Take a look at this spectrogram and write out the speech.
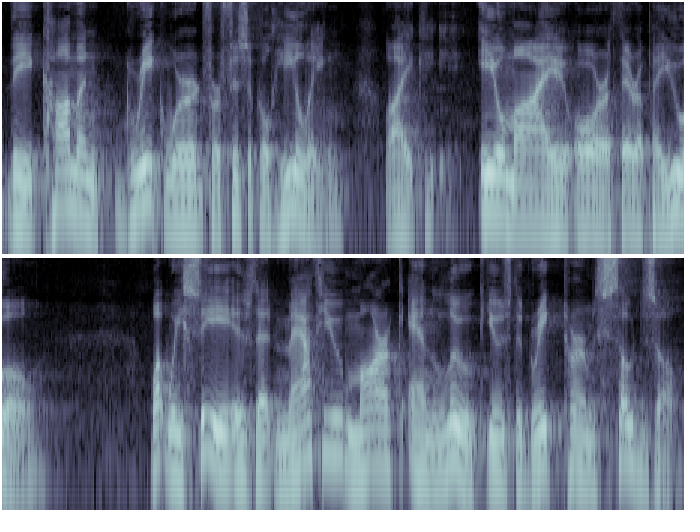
the common Greek word for physical healing, like iaomai or therapeuo, what we see is that Matthew, Mark, and Luke use the Greek term sozo.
